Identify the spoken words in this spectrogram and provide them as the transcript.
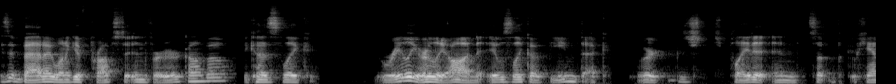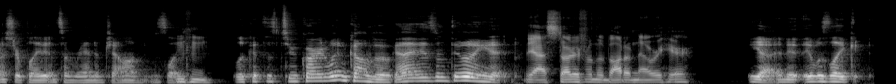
Is it bad I want to give props to inverter combo because like really early on, it was like a beam deck where just played it and some canister played it in some random challenge. It was like mm-hmm. look at this two card win combo, guys. I'm doing it. Yeah, started from the bottom. Now we're here. Yeah, and it, it was like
